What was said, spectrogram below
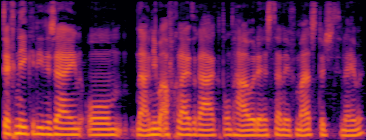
technieken die er zijn om nou, niet meer afgeleid te raken, te onthouden en snel informatie tot je te nemen.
